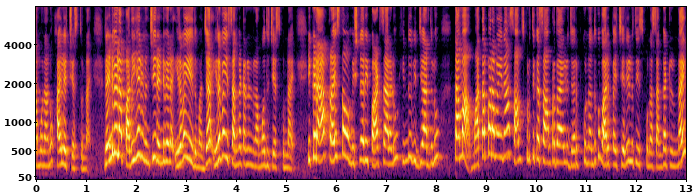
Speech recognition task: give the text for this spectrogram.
నమూనాను హైలైట్ చేస్తున్నాయి. రెండు వేల పదిహేను నుంచి రెండు వేల ఇరవై ఐదు మధ్య ఇరవై సంఘటనలు నమోదు చేసుకున్నాయి. ఇక్కడ క్రైస్తవ మిషనరీ పాఠశాలలు హిందూ విద్యార్థులు తమ మతపరమైన సాంస్కృతిక సాంప్రదాయాలు జరుపుకున్నందుకు వారిపై చర్యలు తీసుకున్న సంఘటనలు ఉన్నాయి.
